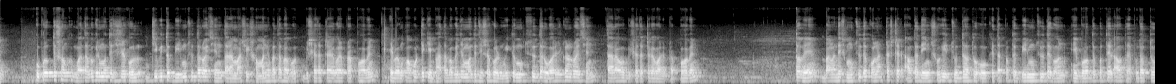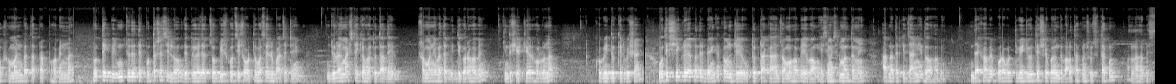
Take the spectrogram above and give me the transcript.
উপরোক্ত সংখ্যক ভাতাভোগীর মধ্যে যে সকল জীবিত বীর মুক্তিযোদ্ধা রয়েছেন, তারা মাসিক সম্মানী ভাতা বাবদ বিশ হাজার টাকা করে প্রাপ্য হবেন এবং অপরদিকে ভাতাভোগীদের মধ্যে যে সকল মৃত মুক্তিযোদ্ধার ওয়ারিশগণ রয়েছেন, তারাও বিশ হাজার টাকা করে প্রাপ্য হবেন। তবে বাংলাদেশ মুক্তিযোদ্ধা কল্যাণ ট্রাস্টের আওতাধীন শহীদ, যুদ্ধাহত ও খেতাবপ্রাপ্ত বীর মুক্তিযোদ্ধাগণ এই বরাদ্দপত্রের আওতায় প্রদত্ত সম্মানী ভাতা প্রাপ্য হবেন না। প্রত্যেক বীর মুক্তিযোদ্ধাদের প্রত্যাশা ছিল যে দুই হাজার চব্বিশ পঁচিশ অর্থবছরের বাজেটে জুলাই মাস থেকে হয়তো তাদের সম্মানীয় ভাতা বৃদ্ধি করা হবে, কিন্তু সেটি আর হলো না। খুবই দুঃখের বিষয়। অতি শীঘ্রই আপনাদের ব্যাঙ্ক অ্যাকাউন্টে উক্ত টাকা জমা হবে এবং এস এম এসের মাধ্যমে আপনাদেরকে জানিয়ে দেওয়া হবে। দেখা হবে পরবর্তী ভিডিওতে। সে পর্যন্ত ভালো থাকুন, সুস্থ থাকুন। আল্লাহ হাফেজ।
